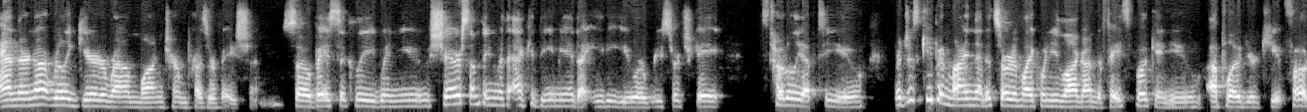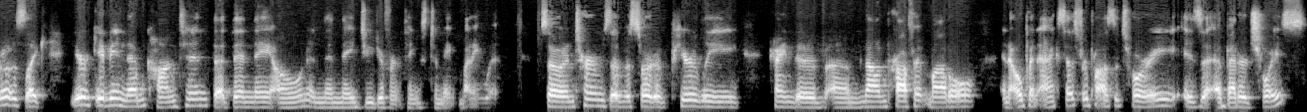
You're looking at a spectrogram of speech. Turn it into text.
and they're not really geared around long-term preservation. So basically when you share something with academia.edu or ResearchGate, it's totally up to you. But just keep in mind that it's sort of like when you log on to Facebook and you upload your cute photos, like you're giving them content that then they own and then they do different things to make money with. So in terms of a sort of purely kind of um, nonprofit model, an open access repository is a better choice.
